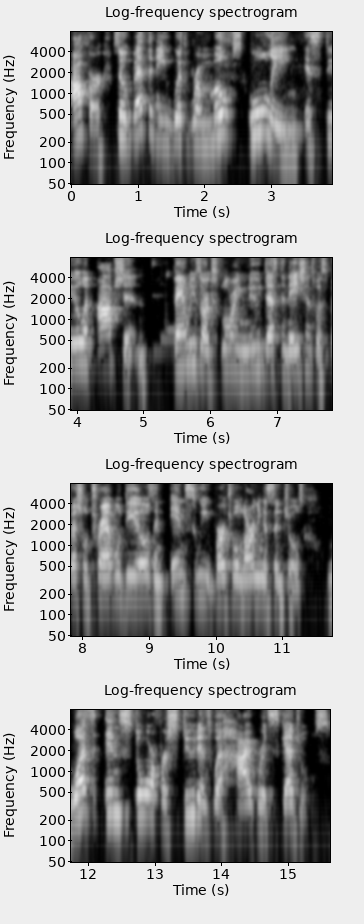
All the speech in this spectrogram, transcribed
offer. So Bethany, with remote schooling is still an option. Families are exploring new destinations with special travel deals and in suite virtual learning essentials. What's in store for students with hybrid schedules?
